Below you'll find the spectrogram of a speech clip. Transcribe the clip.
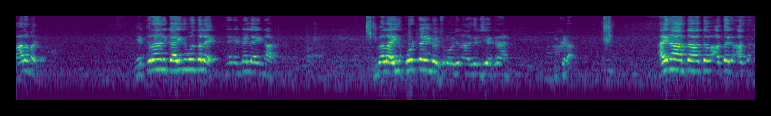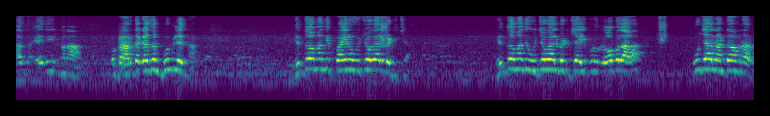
కాలం అది. ఎకరానికి ఐదు వందలే నేను ఎమ్మెల్యే అయినాడు. ఇవాళ ఐదు కోట్లు అయ్యి వచ్చి బహుశా నాకు తెలిసి ఎకరానికి ఇక్కడ. అయినా అంత అంత అంత అంత అంత ఏది మన ఒక అర్ధ గజం భూమి లేదు నాకు. ఎంతోమంది పైన ఉద్యోగాలు పెట్టించా. ఎంతోమంది ఉద్యోగాలు పెట్టించా. ఇప్పుడు లోపల పూజారులు అంటా ఉన్నారు.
